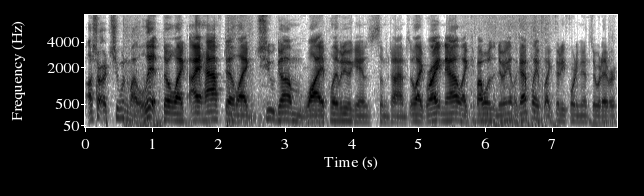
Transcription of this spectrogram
I'll start chewing my lip. So, like, I have to, like, chew gum while I play video games sometimes. Or, like, right now, like, if I wasn't doing it, like, I play for, like, 30, 40 minutes or whatever,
